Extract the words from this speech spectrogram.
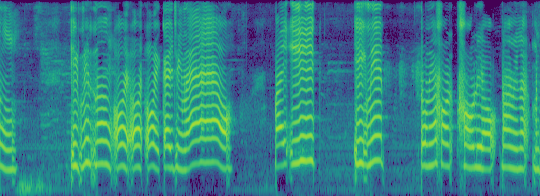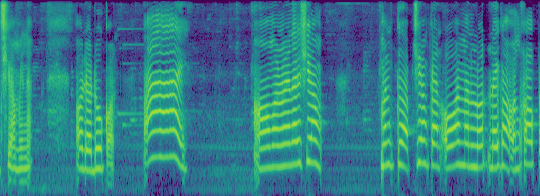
ง อีกนิดนึง โอ้ยโอ้ยโอ้ยใกล้ถึงแล้ว ไปอีก อีกนิด ตรงนี้เขาเขาเลี้ยวได้ไหมนะ มันเชื่อมไหมนะเอาเดี๋ยวดูก่อนอ้ายอ๋อ มันไม่ได้เชื่อม มันเกือบเชื่อมกัน โอ้ยมันรถเล็กอะมันเข้าไป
